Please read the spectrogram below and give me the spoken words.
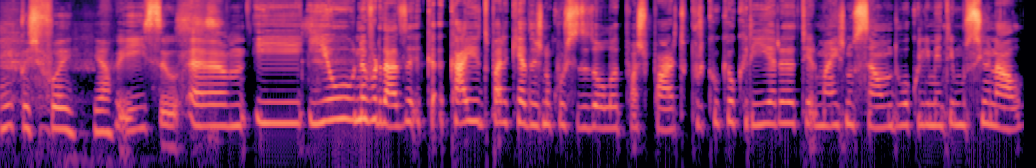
E pois foi, yeah. foi isso. Um, e, e eu, na verdade, caio de paraquedas no curso de doula pós-parto porque o que eu queria era ter mais noção do acolhimento emocional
